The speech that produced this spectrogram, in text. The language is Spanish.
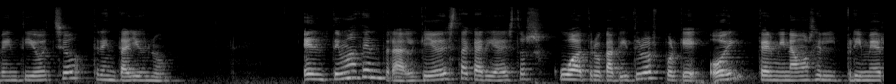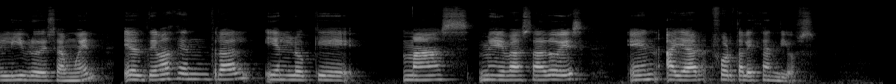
Samuel 28, 31. El tema central que yo destacaría de estos cuatro capítulos, porque hoy terminamos el primer libro de Samuel, el tema central y en lo que más me he basado es en hallar fortaleza en Dios.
